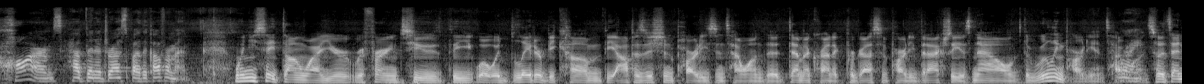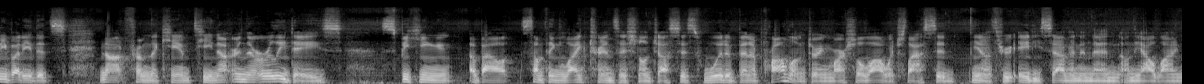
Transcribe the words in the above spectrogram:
harms have been addressed by the government. When you say Dangwai, you're referring to the what would later become the opposition parties in Taiwan, the Democratic Progressive Party, but actually is now the ruling party in Taiwan. Right. So it's anybody that's not from the KMT. Now, in the early days, speaking about something like transitional justice would have been a problem during martial law, which lasted, you know, through 87 and then on the outlying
